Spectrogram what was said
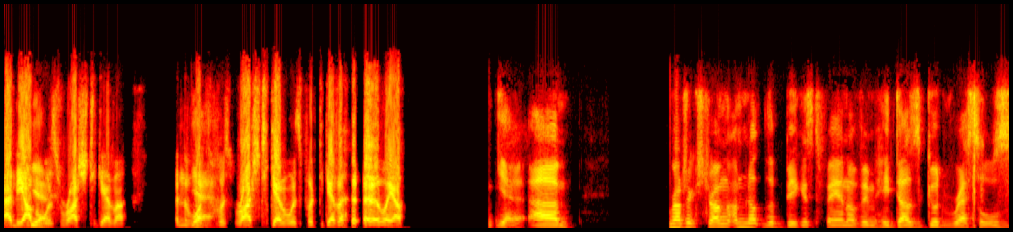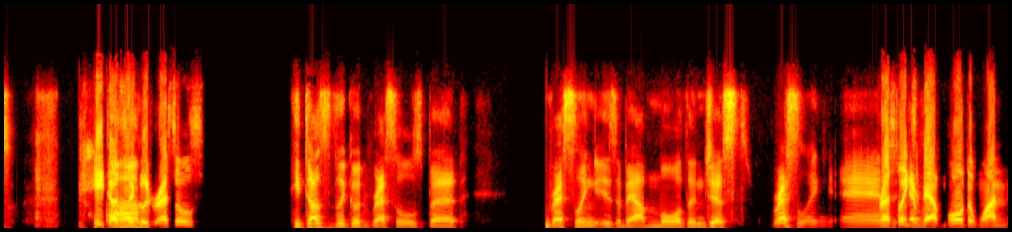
and the other Yeah. was rushed together, and the one that was rushed together was put together earlier. Yeah. Um Roderick Strong, I'm not the biggest fan of him. He does good wrestles. He does the Um, good wrestles. He does the good wrestles, but wrestling is about more than just wrestling. And Wrestling's every- about more than one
